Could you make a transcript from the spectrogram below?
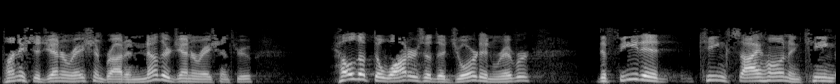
punished a generation, brought another generation through, held up the waters of the Jordan River, defeated King Sihon and King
